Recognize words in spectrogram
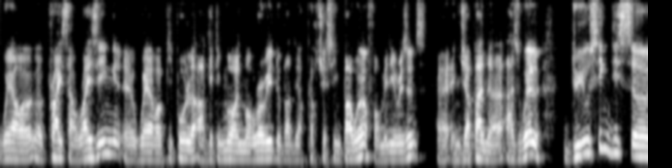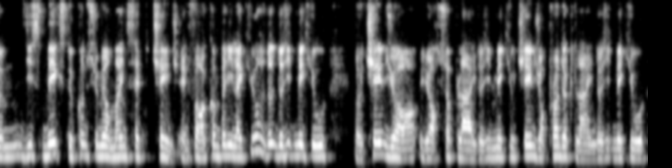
where uh, prices are rising, uh, where people are getting more and more worried about their purchasing power for many reasons, uh, and Japan as well. Do you think this um, this makes the consumer mindset change? And for a company like yours, does, does it make you uh, change your your supply? Does it make you change your product line? Does it make you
